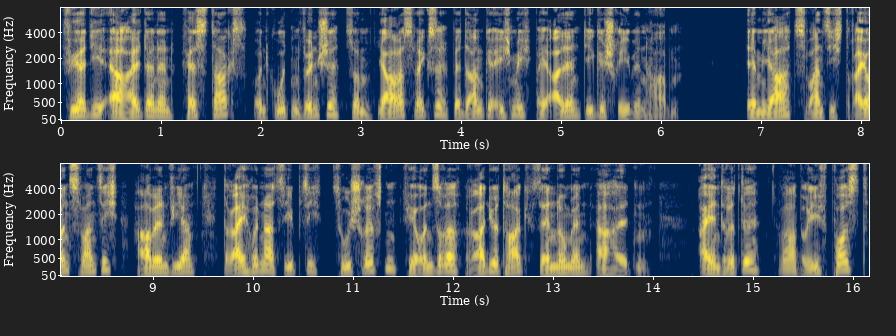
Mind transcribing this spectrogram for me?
Für die erhaltenen Festtags- und guten Wünsche zum Jahreswechsel bedanke ich mich bei allen, die geschrieben haben. Im Jahr 2023 haben wir 370 Zuschriften für unsere Radiotag-Sendungen erhalten. Ein Drittel war Briefpost,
